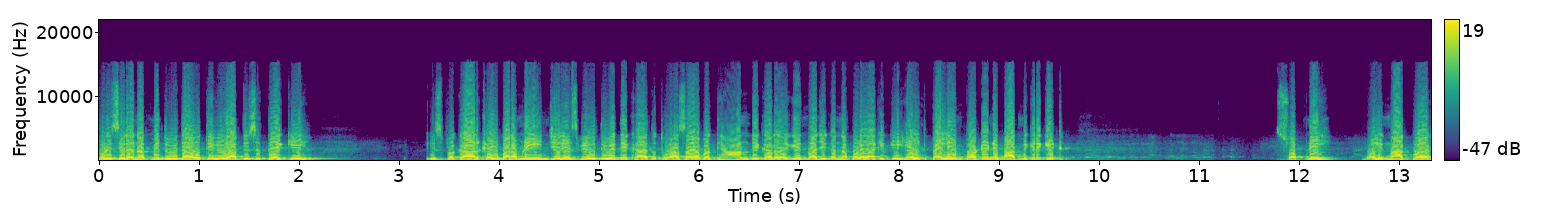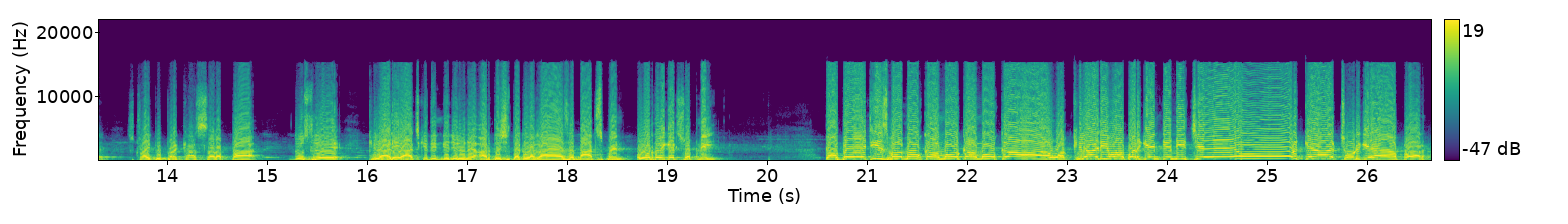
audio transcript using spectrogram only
थोड़ी सी रनअप में दुविधा होती हुई आप देख सकते हैं कि इस प्रकार कई बार हमने इंजरीज भी होते हुए देखा है तो थोड़ा सा यहाँ पर ध्यान देकर गेंदबाजी करना पड़ेगा, क्योंकि हेल्थ पहले इंपॉर्टेंट है बाद में क्रिकेट स्वप्निल बॉलिंग मार्क पर स्ट्राइक पे प्रकाश सरप्पा, दूसरे खिलाड़ी आज के दिन के जिन्होंने अर्धशतक लगाया as a batsman over wicket Swapnil. Top edge इस बार मौका मौका मौका वह खिलाड़ी वहाँ पर गेंद के नीचे, और क्या छूट गया यहाँ पर।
